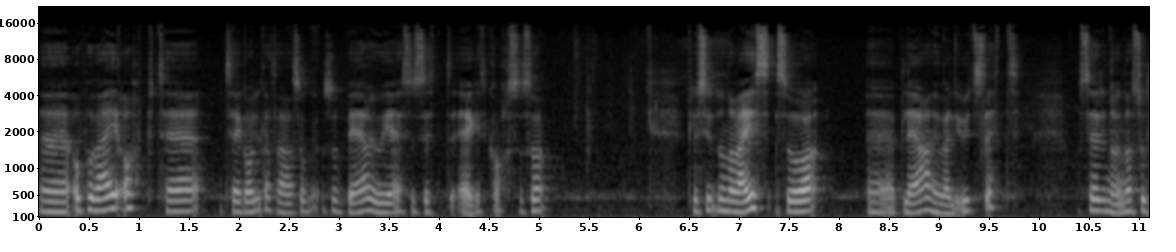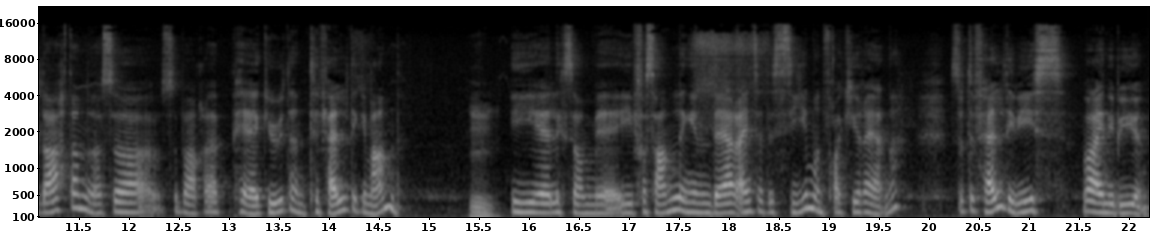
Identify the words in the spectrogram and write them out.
Eh, og på vei opp til, til Golgata så, så ber jo Jesus sitt eget kors. Og så plutselig underveis så eh, blir han jo veldig utslitt. Og så er det noen av soldatene da, så- som bare peker ut en tilfeldig mann Mm. i, liksom, i forsamlingen der en som heter Simon fra Kyrene, som tilfeldigvis var inne i byen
